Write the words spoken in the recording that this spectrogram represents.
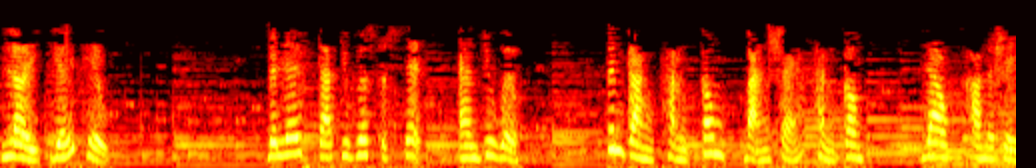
Lời giới thiệu Believe that you will succeed and you will. Tin rằng thành công bạn sẽ thành công. Dale Carnegie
